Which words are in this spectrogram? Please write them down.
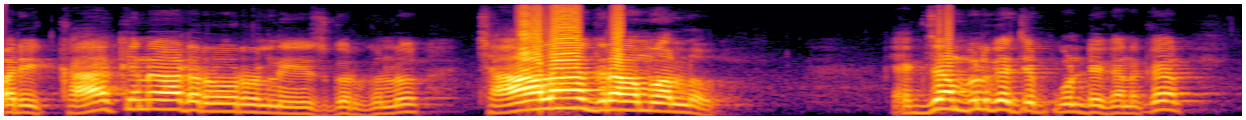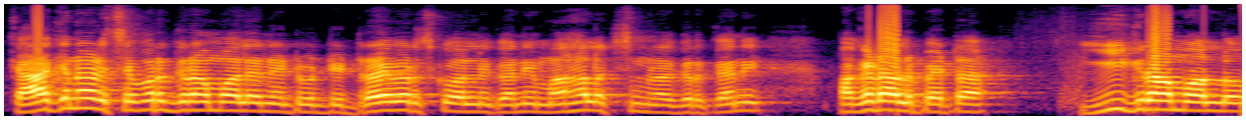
మరి కాకినాడ రూరల్ నియోజకవర్గంలో చాలా గ్రామాల్లో ఎగ్జాంపుల్గా చెప్పుకుంటే కనుక కాకినాడ చివరి గ్రామాలైనటువంటి డ్రైవర్స్ కాలనీ కానీ మహాలక్ష్మి నగర్ కానీ పగడాలపేట ఈ గ్రామాల్లో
